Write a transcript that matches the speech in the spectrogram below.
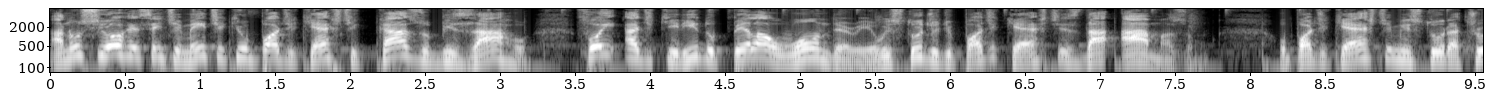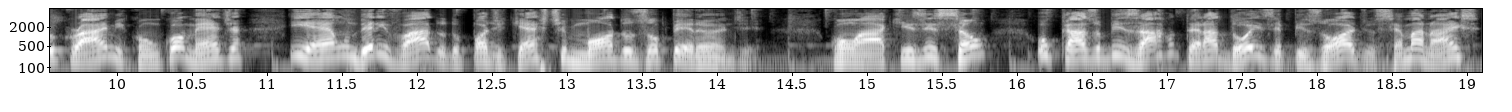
anunciou recentemente que o podcast Caso Bizarro foi adquirido pela Wondery, o estúdio de podcasts da Amazon. O podcast mistura true crime com comédia e é um derivado do podcast Modus Operandi. Com a aquisição, o caso bizarro terá dois episódios semanais,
